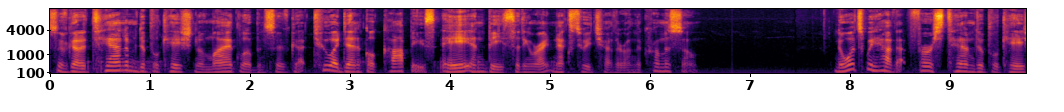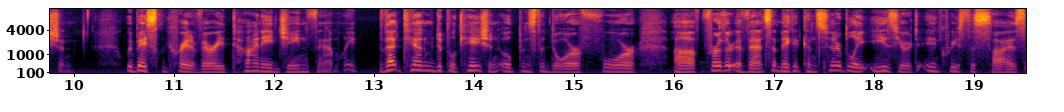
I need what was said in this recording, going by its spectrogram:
So we've got a tandem duplication of myoglobin. So we've got two identical copies, A and B, sitting right next to each other on the chromosome. Now once we have that first tandem duplication, we basically create a very tiny gene family. That tandem duplication opens the door for uh, further events that make it considerably easier to increase the size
